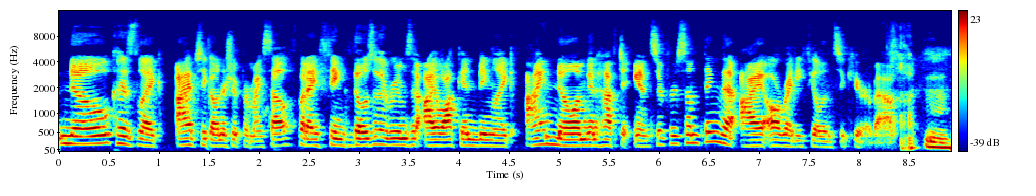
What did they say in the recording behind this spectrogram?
no, because like I have to take ownership for myself. But I think those are the rooms that I walk in being like, I know I'm going to have to answer for something that I already feel insecure about, Mm.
